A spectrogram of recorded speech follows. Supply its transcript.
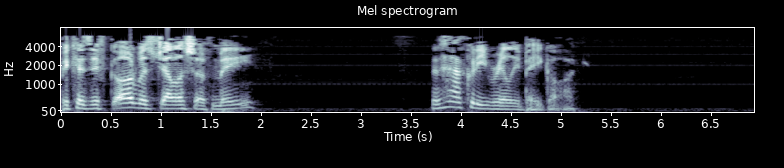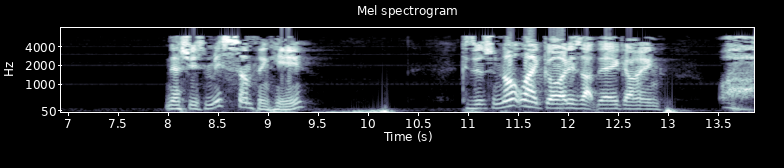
because if God was jealous of me, then how could he really be God? Now she's missed something here, because it's not like God is up there going, oh,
